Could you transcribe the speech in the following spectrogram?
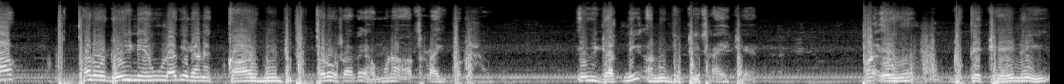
આ પથ્થરો જોઈને એવું લાગે જાણે કાળમીઠ પથ્થરો સાથે હમણાં અથડાઈ પડશું એવી જાતની અનુભૂતિ થાય છે. પણ એવું જોકે છે નહીં.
